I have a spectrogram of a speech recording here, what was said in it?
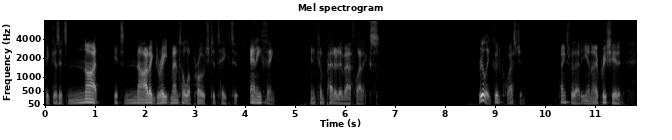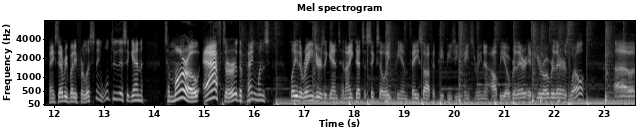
because it's not it's not a great mental approach to take to anything in competitive athletics? Really good question. Thanks for that, Ian. I appreciate it. Thanks to everybody for listening. We'll do this again tomorrow after the Penguins play the Rangers again tonight. That's a 6:08 p.m. face-off at PPG Paints Arena. I'll be over there. If you're over there as well, uh,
